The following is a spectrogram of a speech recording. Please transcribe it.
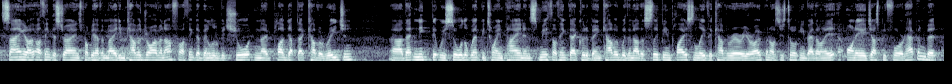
saying it. I think the Australians probably haven't made him cover drive enough. I think they've been a little bit short and they've plugged up that cover region. Uh, that nick that we saw that went between Paine and Smith, I think that could have been covered with another slip in place and leave the cover area open. I was just talking about that on air, on air just before it happened, but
